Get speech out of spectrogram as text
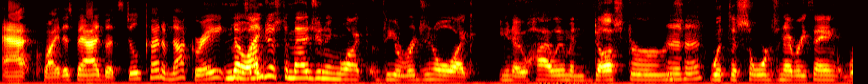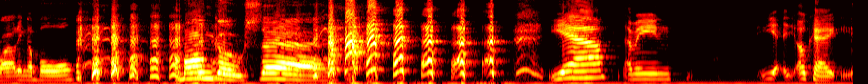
at quite as bad, but still kind of not great. No, I'm just imagining like the original, like you know, highwayman dusters Uh-huh. with the swords and everything, riding a bull. Mongo sad. Yeah, I mean, yeah, okay.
